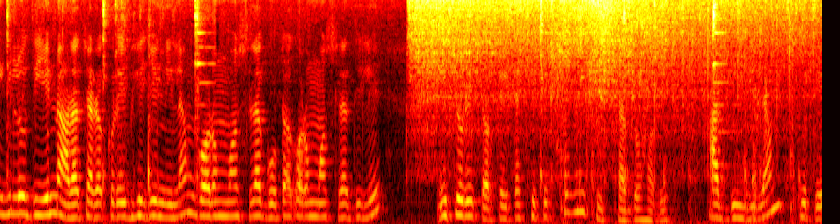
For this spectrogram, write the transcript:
এগুলো দিয়ে নাড়াচাড়া করে ভেজে নিলাম। গরম মশলা, গোটা গরম মশলা দিলে এঁচড়ের তরকারিটা খেতে খুবই সুস্বাদু হবে। আর দিয়ে দিলাম কেটে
